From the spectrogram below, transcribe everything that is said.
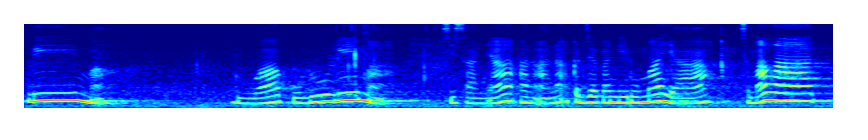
lima. Dua puluh lima. Sisanya anak-anak kerjakan di rumah ya. Semangat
